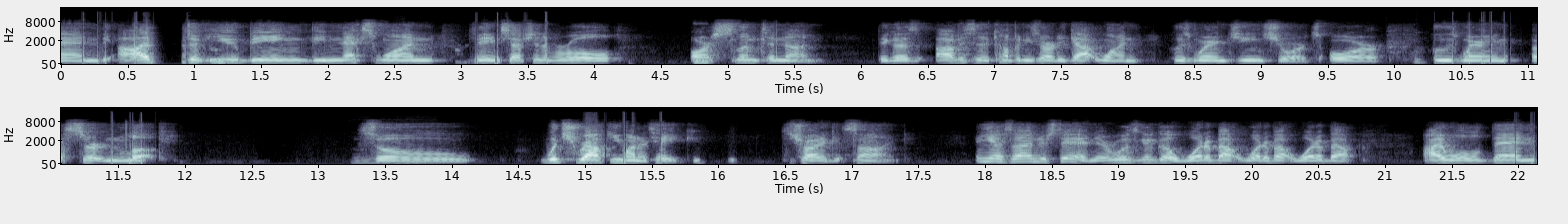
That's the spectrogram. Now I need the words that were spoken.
And the odds of you being the next one, the exception to the rule, are slim to none, because obviously the company's already got one who's wearing jean shorts or who's wearing a certain look. So, which route do you want to take to try to get signed? And yes, I understand. Everyone's going to go, what about, what about, what about? I will then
